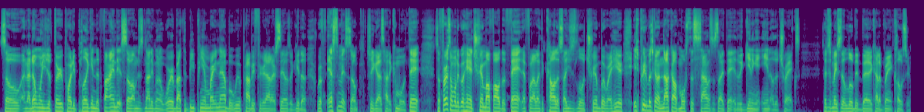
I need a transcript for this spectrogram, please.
So, and I don't want you to third party plugin to find it. So I'm just not even going to worry about the BPM right now, but we'll probably figure it out ourselves or get a rough estimate. So show you guys how to come up with that. So first I want to go ahead and trim off all the fat. That's what I like to call it. So I use this little trim button right here. It's pretty much going to knock off most of the silence and stuff like that at the beginning and end of the tracks. So it just makes it a little bit better, kind of bring it closer.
